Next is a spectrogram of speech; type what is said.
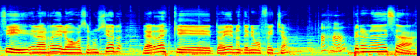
Sí, en las redes lo vamos a anunciar. La verdad es que todavía no tenemos fecha, Ajá, pero una de esas,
